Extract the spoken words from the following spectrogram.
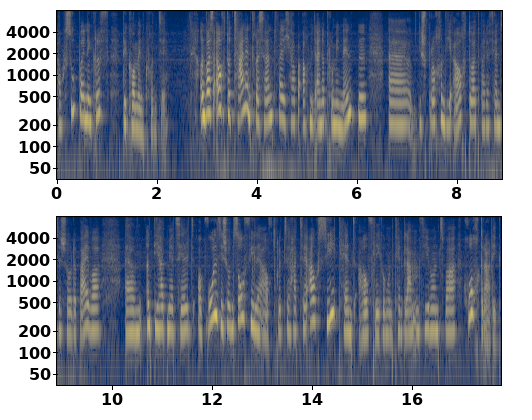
auch super in den Griff bekommen konnte. Und was auch total interessant war, ich habe auch mit einer Prominenten äh, gesprochen, die auch dort bei der Fernsehshow dabei war. Ähm, und die hat mir erzählt, obwohl sie schon so viele Auftritte hatte, auch sie kennt Aufregung und kennt Lampenfieber und zwar hochgradig.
